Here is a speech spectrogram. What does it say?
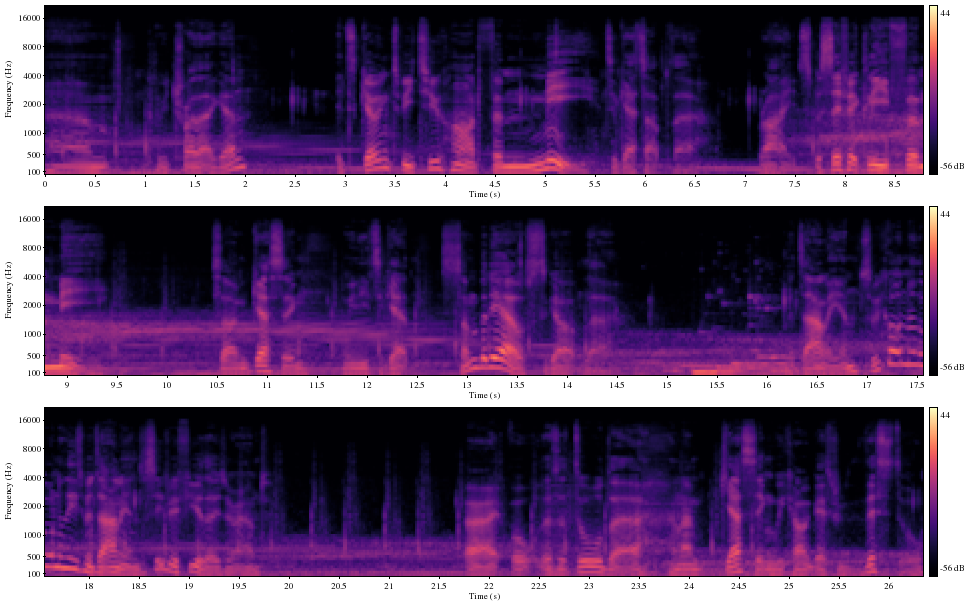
Um, we try that again? It's going to be too hard for me to get up there. Right, specifically for me. So I'm guessing we need to get somebody else to go up there. Medallion. So we've got another one of these medallions. There seems to be a few of those around. Alright, well, there's a door there, and I'm guessing we can't go through this door.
